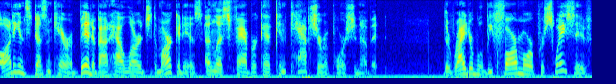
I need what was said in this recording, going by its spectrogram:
audience doesn't care a bit about how large the market is unless Fabrica can capture a portion of it. The writer will be far more persuasive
